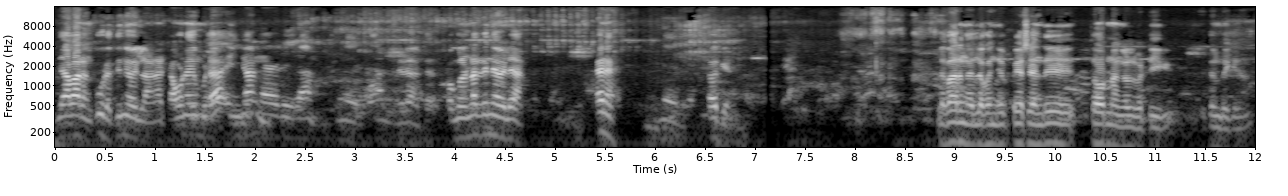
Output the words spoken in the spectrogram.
வியாபாரம் கூட திண்ணவில்லை ஆனா டவுனையும் விட இங்கான் உங்களோட திண்ணவில்லையா என்ன ஓகே. இல்லை பாருங்க அதில் கொஞ்சம் பேர் சேர்ந்து தோரணங்கள் வெட்டி இது வைக்கணும்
